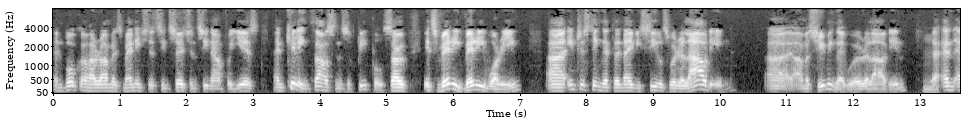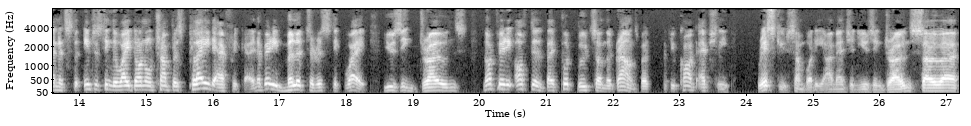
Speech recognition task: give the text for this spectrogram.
And Boko Haram has managed its insurgency now for years and killing thousands of people. So it's very, very worrying. Uh, interesting that the Navy SEALs were allowed in uh, I'm assuming they were allowed in. Uh, and and it's interesting the way Donald Trump has played Africa in a very militaristic way, using drones. Not very often they put boots on the grounds, but you can't actually rescue somebody, I imagine, using drones. So uh,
